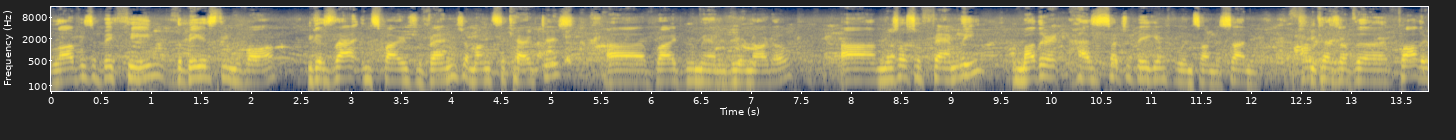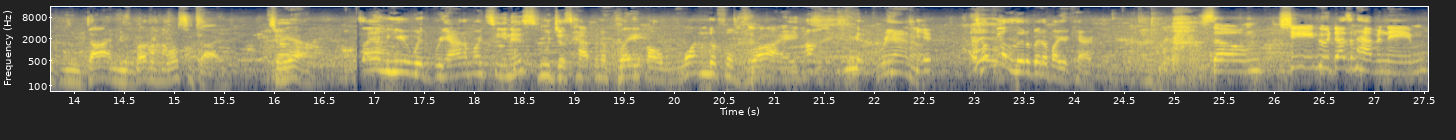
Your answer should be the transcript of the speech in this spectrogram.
love is a big theme, the biggest theme of all, because that inspires revenge amongst the characters, uh, bridegroom and Leonardo. Um, there's also family. The mother has such a big influence on the son because of the father who died and the brother who also died. So yeah. I am here with Brianna Martinez, who just happened to play a wonderful bride. Brianna, tell me a little bit about your character. So, she who doesn't have a name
